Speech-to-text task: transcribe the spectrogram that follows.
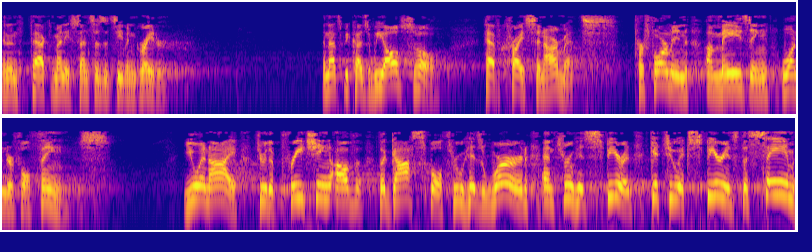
And in fact, many senses, it's even greater. And that's because we also have Christ in our midst, performing amazing, wonderful things. You and I, through the preaching of the gospel, through His Word, and through His Spirit, get to experience the same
